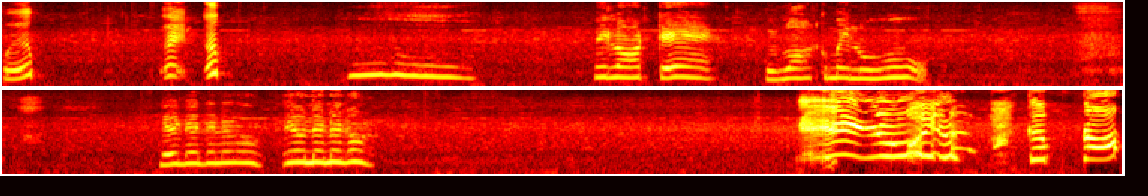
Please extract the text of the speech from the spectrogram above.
ปึ๊บ เอ้ย อึ๊บไม่รอดแด้หรือรอดก็ไม่รู้ เร็วเร็วเร็วเร็วเร็วเร็ว อ้ยลุยเลยเกือบตก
